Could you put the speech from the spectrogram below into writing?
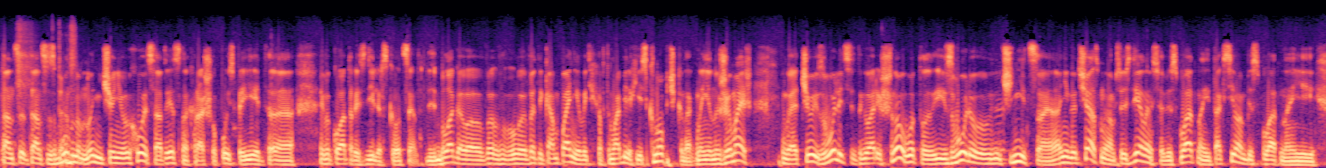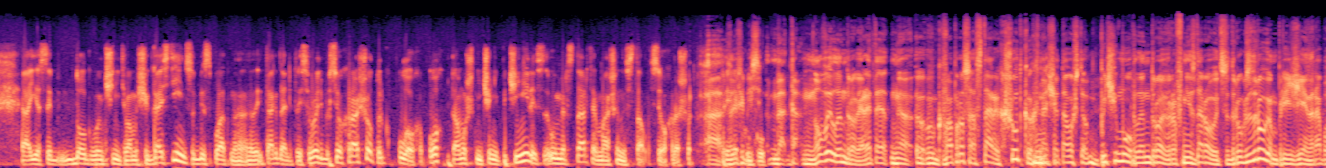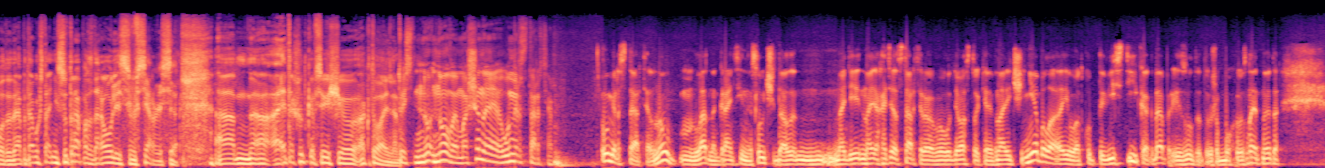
танцы, танцы с бубном, но ничего не выходит, соответственно, хорошо. Пусть приедет э, эвакуатор из дилерского центра. Благо, в, в- в этой компании, в этих автомобилях есть кнопочка, на, на нее нажимаешь, говорят, что изволите? Ты говоришь, ну, вот, изволю чиниться. Они говорят, сейчас мы вам все сделаем, все бесплатно, и такси вам бесплатно, и а если долго будем чинить, вам еще гостиницу бесплатно, э, и так далее. То есть, вроде бы все хорошо, только плохо. Плохо, потому что ничего не починили, умер стартер, машина встала, все хорошо. А, зашибись. Да, да, новый Land Rover. Это э, к вопросу о старых шутках насчет того, что почему Land Roverов не здороваются друг с другом, приезжая на работу, да, потому что они с утра поздоровались в сервисе. А, а, эта шутка все еще актуальна. То есть но- новая машина, умер стартер. Умер стартер. Ну, ладно, гарантийный случай. Да, наде- на- Хотя стартера в Владивостоке в наличии не было. Его откуда-то везти, когда привезут, это уже бог его знает. Но это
